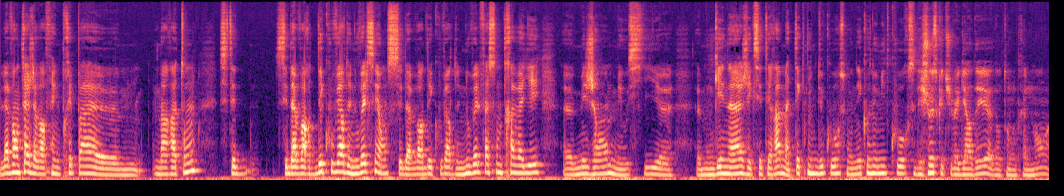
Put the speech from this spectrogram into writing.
l'avantage d'avoir fait une prépa euh, marathon, c'était c'est d'avoir découvert de nouvelles séances, c'est d'avoir découvert de nouvelles façons de travailler euh, mes jambes, mais aussi euh, euh, mon gainage, etc., ma technique de course, mon économie de course. C'est des choses que tu vas garder dans ton entraînement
